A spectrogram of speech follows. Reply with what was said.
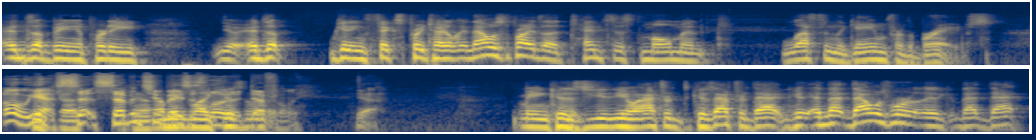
ends up being a pretty, you know, ends up getting fixed pretty tightly, and that was probably the tensest moment left in the game for the Braves. Oh yeah, because, seven you know, two bases I mean, like, loaded, definitely. Yeah. I mean, because you, you know after because after that and that that was where like, that that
